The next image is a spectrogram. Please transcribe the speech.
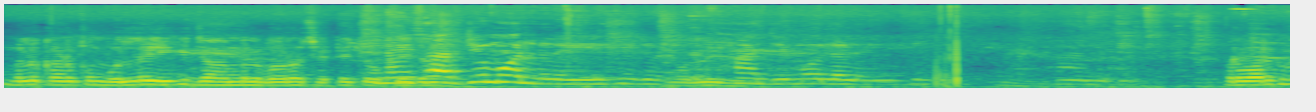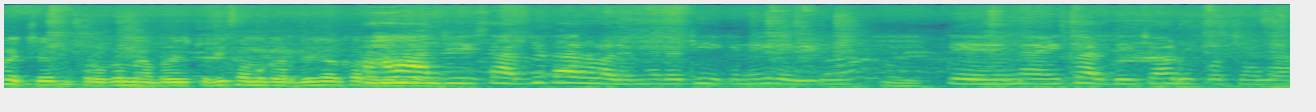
ਮਤਲਬ ਕਣਕ ਮੁੱਲ ਹੀ ਕਿ ਜਾਂ ਮਤਲਬ ਬਾਹਰੋਂ ਛੱਟੇ ਚੋਕੇ ਨਹੀਂ ਜਾਂ ਸਰ ਜੀ ਮੁੱਲ ਲਈ ਸੀ ਮੁੱਲ ਜੋ ਲਈ। ਹਾਂਜੀ ਮੁੱਲ ਲਈ ਸੀ ਜੀ। ਪਰਿਵਾਰਕ ਵਿੱਚ ਪ੍ਰੋਗਰਾਮ ਮੈਂਬਰ ਤੁਸੀਂ ਕੰਮ ਕਰਦੇ ਜਾਂ ਘਰ ਵਾਲੇ? ਹਾਂਜੀ ਸਰ ਜੀ ਘਰ ਵਾਲੇ ਮੇਰੇ ਠੀਕ ਨਹੀਂ ਰਹਿੰਦੇ। ਤੇ ਮੈਂ ਹੀ ਕਰਦੀ ਝਾੜੂ ਪੋਚਾ ਲਾ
